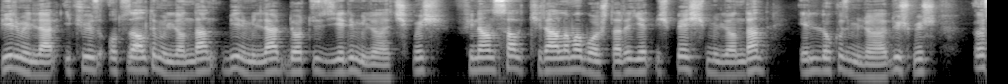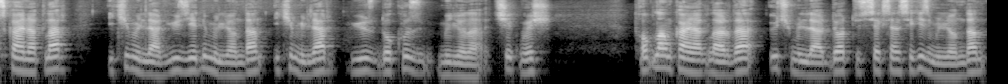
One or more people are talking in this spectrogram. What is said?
1 milyar 236 milyondan 1 milyar 407 milyona çıkmış. Finansal kiralama borçları 75 milyondan 59 milyona düşmüş. Öz kaynaklar 2 milyar 107 milyondan 2 milyar 109 milyona çıkmış. Toplam kaynaklarda 3 milyar 488 milyondan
